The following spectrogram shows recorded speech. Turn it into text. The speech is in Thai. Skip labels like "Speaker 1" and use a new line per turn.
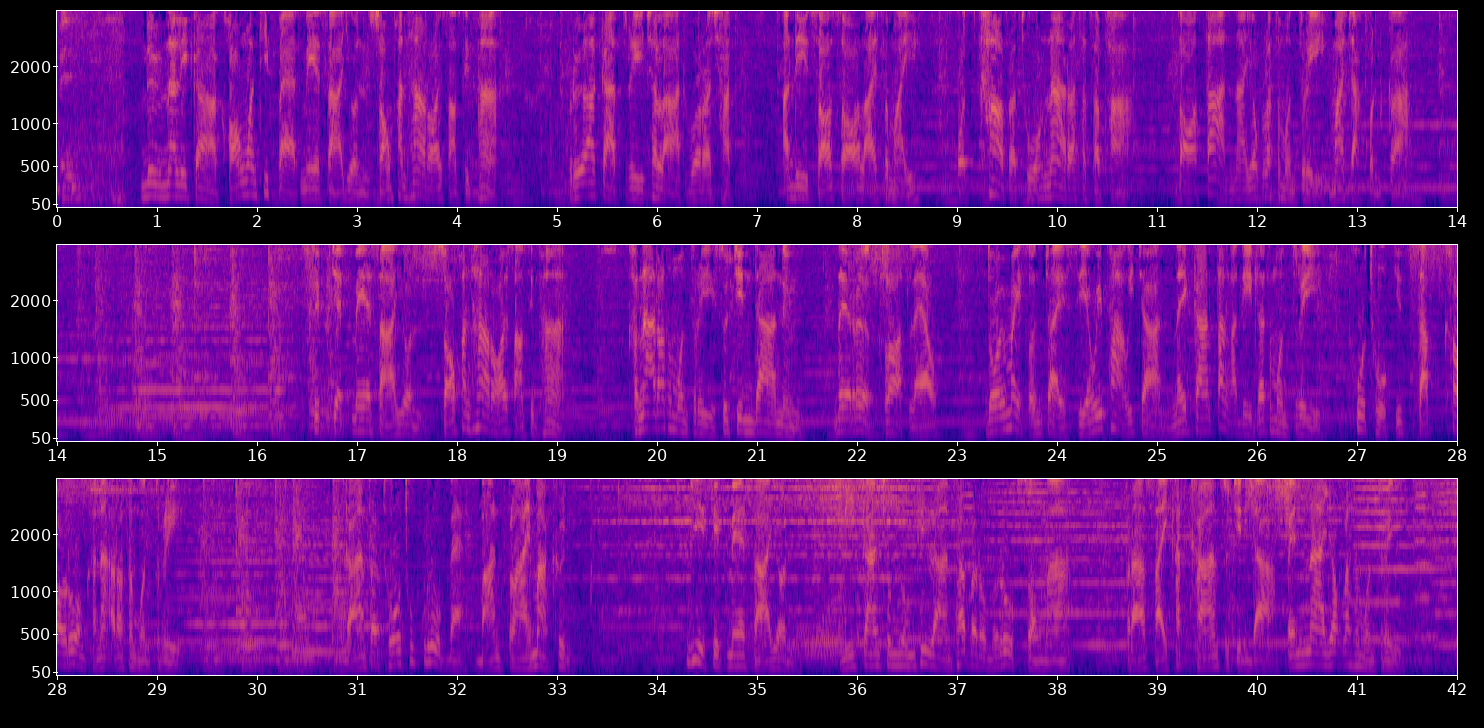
เป็น
1นาฬิกาของวันที่ 8 เมษายน 2535 เรืออากาศตรีฉลาดวรชัด อดีตสสหลายสมัย อดข้าวประท้วงหน้ารัฐสภา ต่อต้านนายกรัฐมนตรีมาจากคนกลาง 17 เมษายน 2535 คณะรัฐมนตรีสุจินดาหนึ่งได้เลิกคลอดแล้ว โดยไม่สนใจเสียงวิพากษ์วิจารณ์ในการตั้งอดีตรัฐมนตรี ผู้ถูกยึดทรัพย์เข้าร่วมคณะรัฐมนตรี การประท้วงทุกรูปแบบบานปลายมากขึ้น 20 เมษายน มีการชุมนุมที่ลานพระบรมรูปทรงม้า ปราศัยคัดค้านสุจินดา เป็นนายกรัฐมนตรี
